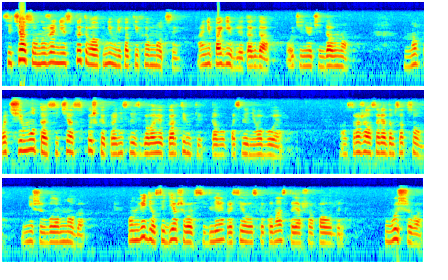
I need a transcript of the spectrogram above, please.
Сейчас он уже не испытывал к ним никаких эмоций. Они погибли тогда, очень-очень давно. Но почему-то сейчас вспышкой пронеслись в голове картинки того последнего боя. Он сражался рядом с отцом, Низших было много. Он видел сидевшего в седле красивого скакуна, стоявшего поодаль. Высшего.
